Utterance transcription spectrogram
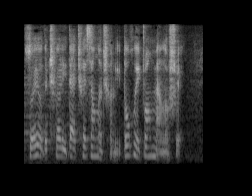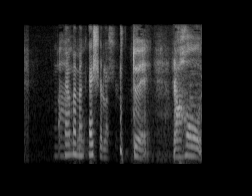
所有的车里带车厢的车里都会装满了水。他要慢慢开始了。对，然后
